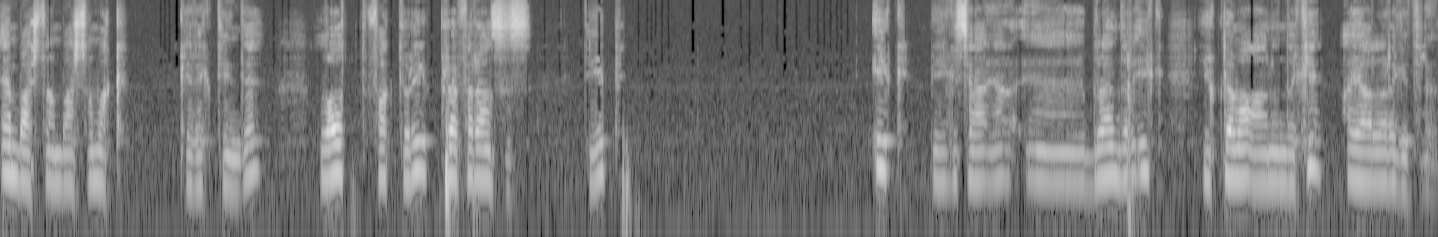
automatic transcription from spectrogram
en baştan başlamak gerektiğinde Load Factory Preferences deyip ilk bilgisayar e, Blender ilk yükleme anındaki ayarlara getirelim.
